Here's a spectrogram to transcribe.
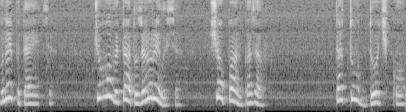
Вона й питається. Чого ви, тато, зажурилися? Що пан казав? Та тут, дочко,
